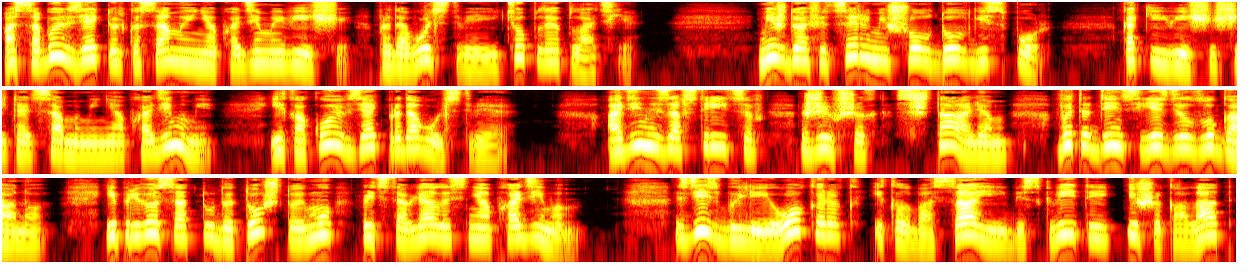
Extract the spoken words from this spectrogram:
а с собой взять только самые необходимые вещи, продовольствие и теплое платье. Между офицерами шел долгий спор, какие вещи считать самыми необходимыми и какое взять продовольствие. Один из австрийцев, живших с Шталем, в этот день съездил в Лугано и привез оттуда то, что ему представлялось необходимым. Здесь были и окорок, и колбаса, и бисквиты, и шоколад,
